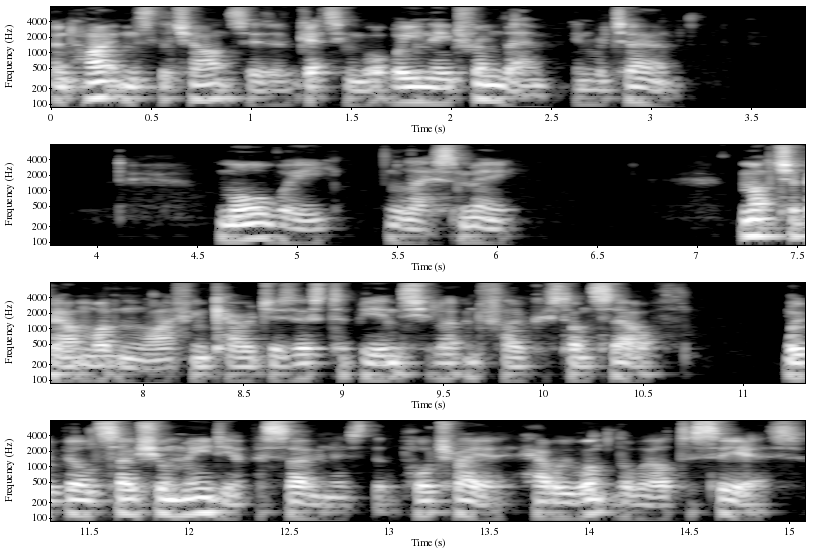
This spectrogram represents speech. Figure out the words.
and heightens the chances of getting what we need from them in return. More we, less me. Much about modern life encourages us to be insular and focused on self. We build social media personas that portray how we want the world to see us.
